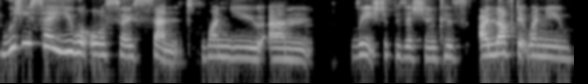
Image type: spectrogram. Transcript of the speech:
Would you say you were also sent when you um, reached a position because I loved it when you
